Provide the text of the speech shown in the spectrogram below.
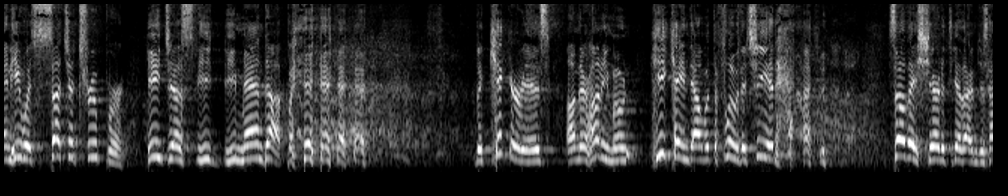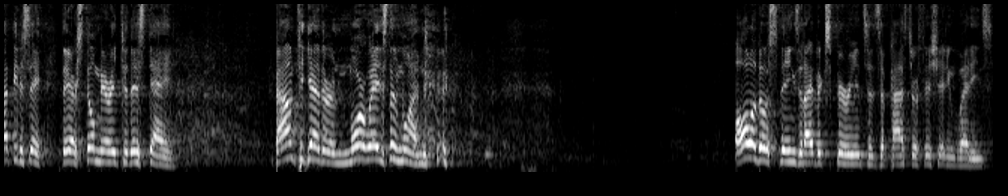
And he was such a trooper. He just, he, he manned up. the kicker is, on their honeymoon, he came down with the flu that she had had. so they shared it together. I'm just happy to say they are still married to this day. Bound together in more ways than one. all of those things that I've experienced as a pastor officiating weddings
